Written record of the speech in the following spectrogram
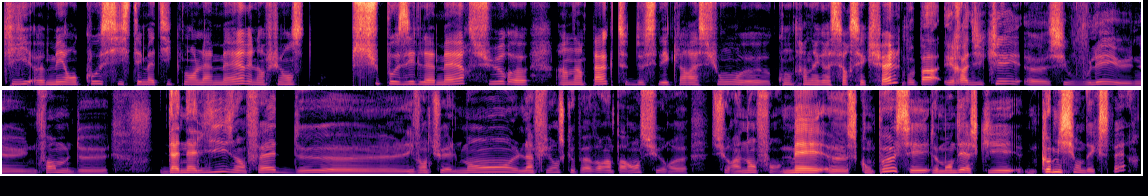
qui met en cause systématiquement la mère et l'influence supposé de la mère sur euh, un impact de ces déclarations euh, contre un agresseur sexuel. On ne peut pas éradiquer, euh, si vous voulez, une, forme d'analyse en fait de éventuellement l'influence que peut avoir un parent sur, sur un enfant. Mais ce qu'on peut, c'est demander à ce qu'il y ait une commission d'experts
